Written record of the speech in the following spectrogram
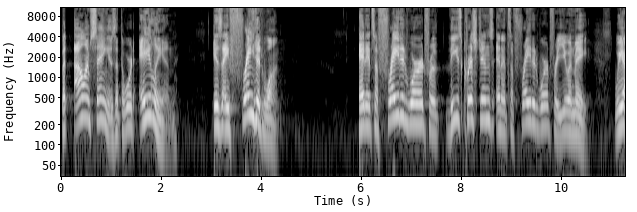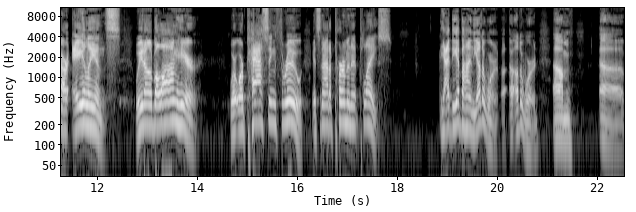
But all I'm saying is that the word alien is a freighted one. And it's a freighted word for these Christians, and it's a freighted word for you and me. We are aliens. We don't belong here. We're, we're passing through. It's not a permanent place. The idea behind the other word, uh, other word um, uh,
